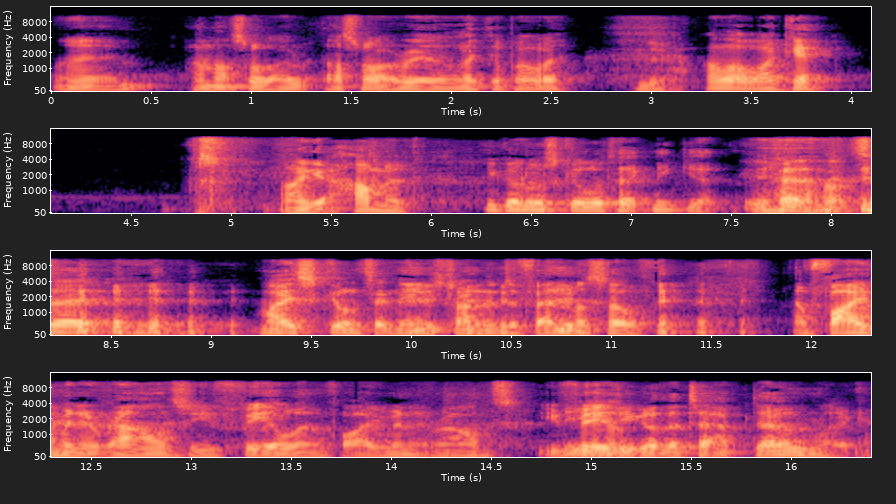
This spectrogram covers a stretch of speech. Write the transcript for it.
um, and that's what I that's what I really like about it. Yeah. Although I get I get hammered. You got no skill or technique yet? Yeah, that's it. My skill and technique is trying to defend myself. And five minute rounds, you feel them five minute rounds. You feel. you got the tap down, like.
